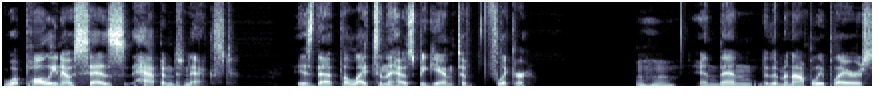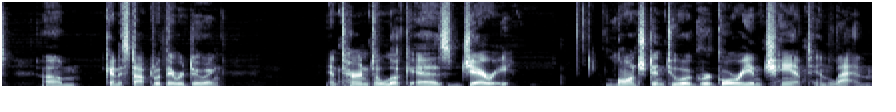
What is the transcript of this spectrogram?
what Paul Eno says happened next is that the lights in the house began to flicker, Mm-hmm. and then the Monopoly players um, kind of stopped what they were doing and turned to look as Jerry launched into a Gregorian chant in Latin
